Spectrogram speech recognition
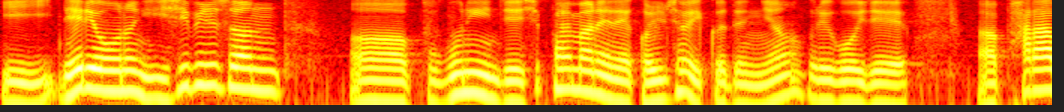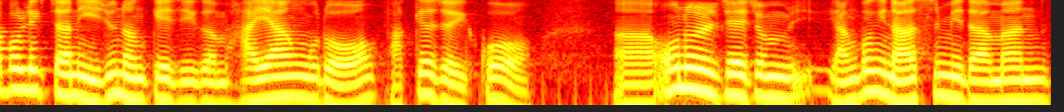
이 내려오는 21선 어 부근이 이제 18만 원에 걸쳐 있거든요. 그리고 이제 아, 파라볼릭 자는 2주 넘게 지금 하향으로 바뀌어져 있고 어, 오늘 이제 좀 양봉이 나왔습니다만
